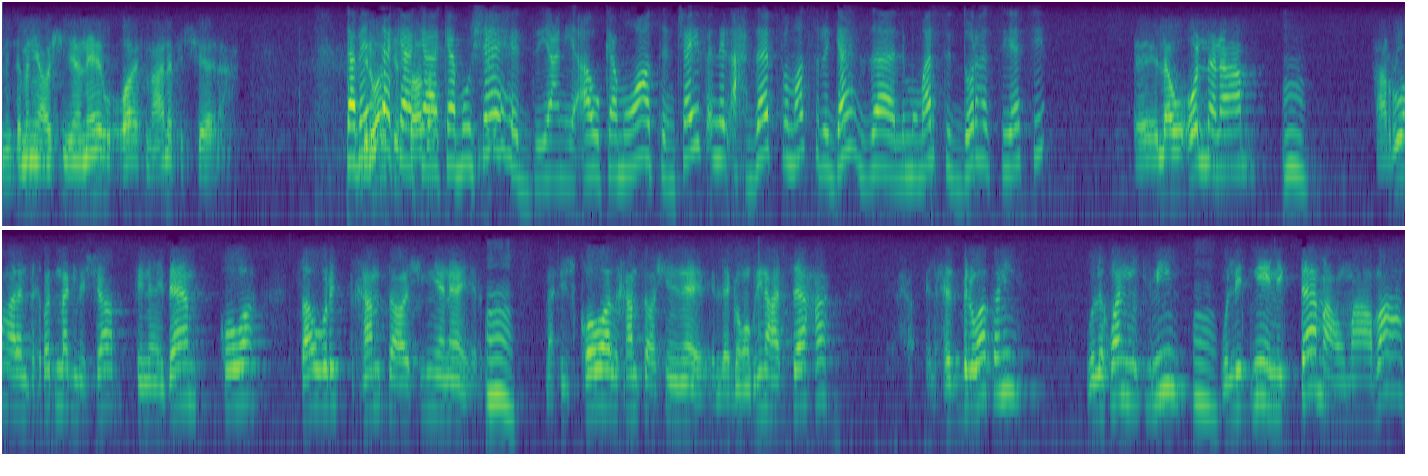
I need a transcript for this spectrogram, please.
من 28 يناير وهو واقف معانا في الشارع. طب انت ك كمشاهد يعني أو كمواطن شايف إن الأحزاب في مصر جاهزة لممارسة دورها السياسي؟ آه لو قلنا نعم امم هنروح على انتخابات مجلس الشعب في انعدام قوى ثورة 25 يناير. مفيش قوة ل 25 يناير. اللي موجودين على الساحة الحزب الوطني والإخوان المسلمين. والاثنين اجتمعوا مع بعض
